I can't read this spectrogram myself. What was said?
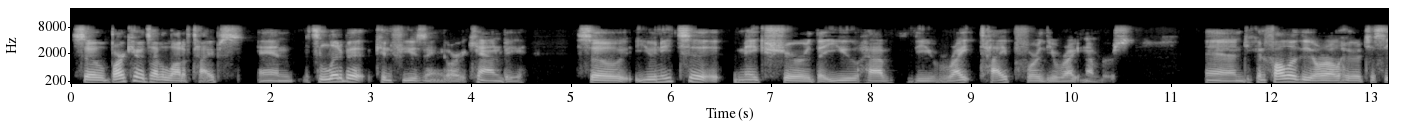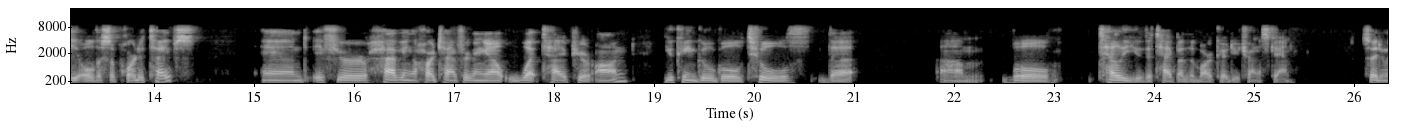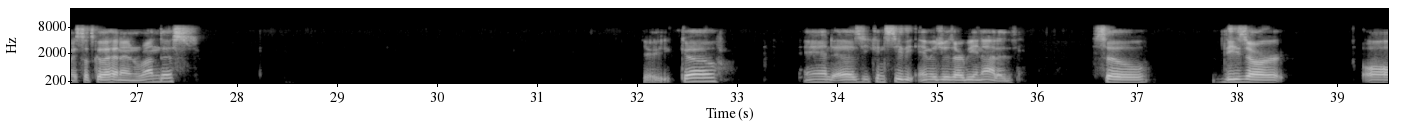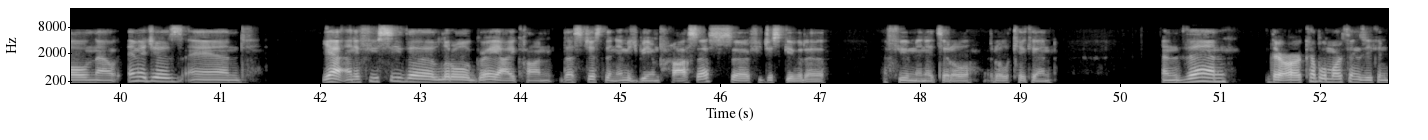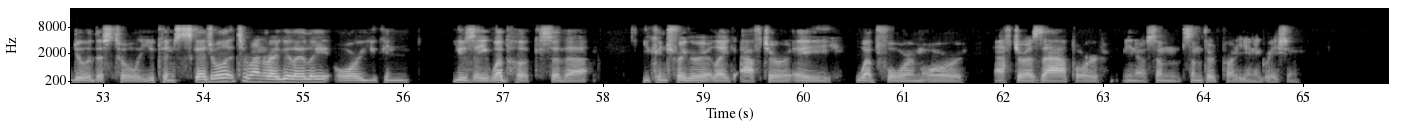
So barcodes have a lot of types, and it's a little bit confusing, or it can be. So you need to make sure that you have the right type for the right numbers. And you can follow the URL here to see all the supported types. And if you're having a hard time figuring out what type you're on, you can Google tools that um, will tell you the type of the barcode you're trying to scan. So anyways, let's go ahead and run this. There you go. And as you can see, the images are being added. So these are all now images and yeah, and if you see the little gray icon, that's just an image being processed. So if you just give it a, a few minutes, it'll it'll kick in. And then there are a couple more things you can do with this tool. You can schedule it to run regularly, or you can use a webhook so that you can trigger it like after a web form or after a Zap or you know some some third-party integration.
